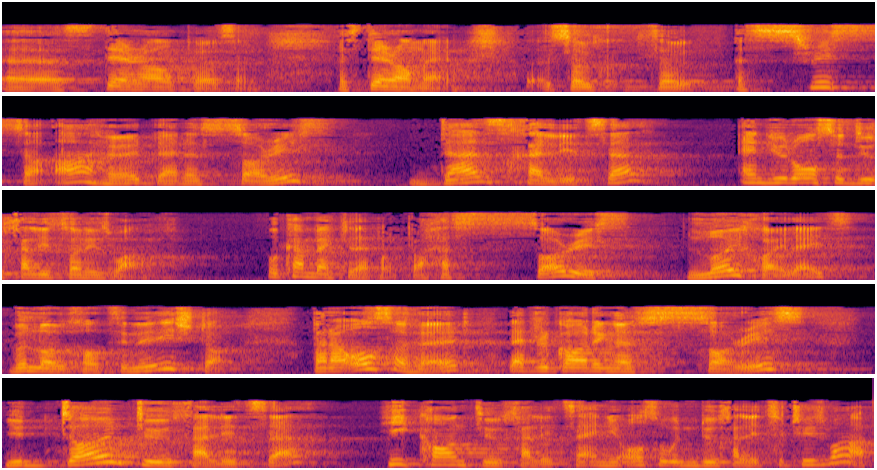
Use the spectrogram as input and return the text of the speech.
a sterile person, a sterile man. So, so a sris, so I heard that a soris does chalitza, and you'd also do chalitza on his wife. We'll come back to that point. But soris loy ishto. But I also heard that regarding a soris, you don't do chalitza, he can't do chalitza, and you also wouldn't do chalitza to his wife.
